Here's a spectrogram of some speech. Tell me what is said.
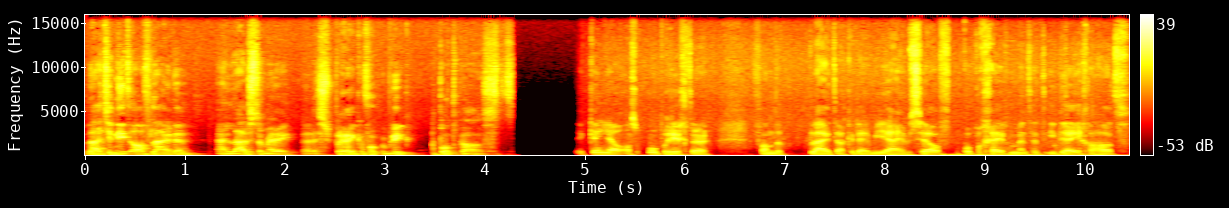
Laat je niet afleiden en luister mee naar de Spreker voor Publiek podcast. Ik ken jou als oprichter van de Pleitacademie. Jij hebt zelf op een gegeven moment het idee gehad...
